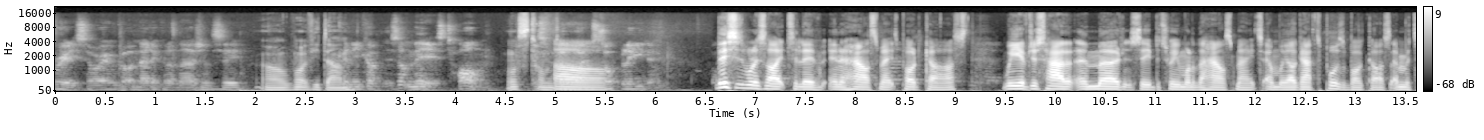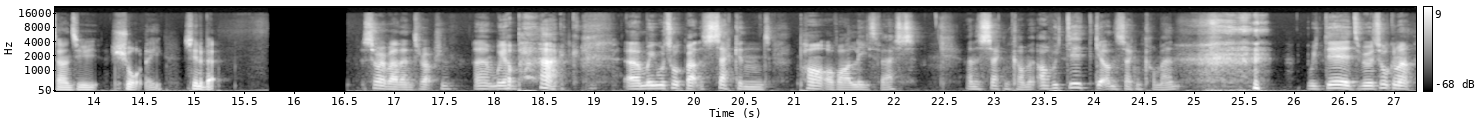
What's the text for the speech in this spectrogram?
really sorry. We've got a medical emergency. Oh, what have you Can done? you come? It's not me. It's Tom. What's Tom Tom? Oh. won't stop bleeding. This is what it's like to live in a housemates podcast. We have just had an emergency between one of the housemates, and we are gonna have to pause the podcast and return to you shortly. See you in a bit. Sorry about the interruption. Um, we are back, Um, we will talk about the second part of our Leeds Fess and the second comment. Oh, we did get on the second comment. we did. We were talking about.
